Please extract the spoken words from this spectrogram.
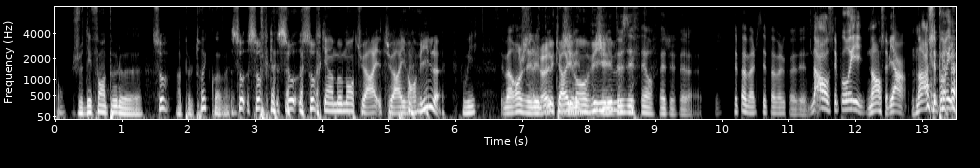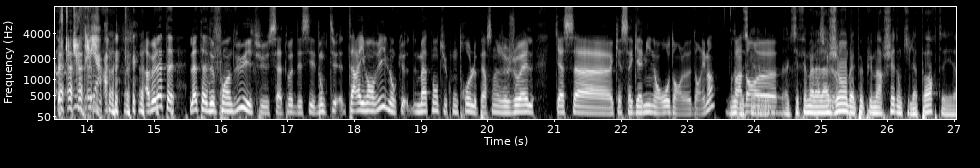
bon, je défends un peu le, Sauf, un peu le truc quoi. ouais. sauf, sauf, que- sauf, sauf qu'à un moment, tu, arri- tu arrives en ville. Oui. C'est marrant, j'ai les, deux- les- deux effets en fait. J'ai fait. C'est pas mal, c'est pas mal quoi. Non, c'est pourri. Non, c'est bien. Non, c'est pourri. Je te dis, c'est bien. Ah mais là t'as là t'as deux points de vue et tu c'est à toi de décider. Donc tu arrives en ville donc maintenant tu contrôles le personnage de Joël qui a sa qui a sa gamine en gros dans le dans les mains. Oui, Enfin dans euh, Elle s'est fait mal à la que- jambe, elle peut plus marcher, donc il la porte et. euh,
